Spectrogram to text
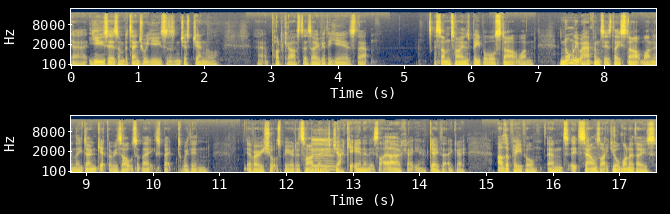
uh, users and potential users and just general uh, podcasters over the years that sometimes people will start one. Normally, what happens is they start one and they don't get the results that they expect within a very short period of time. Mm. They just jack it in, and it's like, oh, okay, yeah, gave that a go. Other people, and it sounds like you're one of those.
